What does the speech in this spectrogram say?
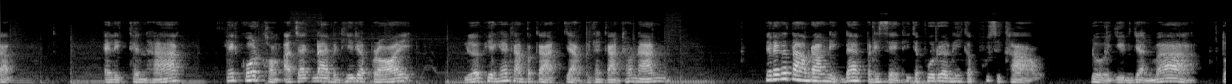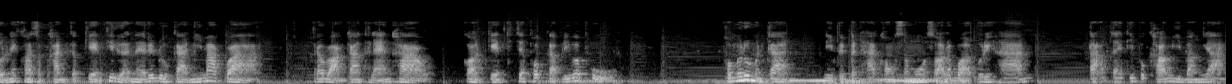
กับเอริกเทนฮาร์กเฮดโค้ชของอาแจ็คได้เป็นที่เรียบร้อย เหลือเพียงแค่การประกาศอย่างเป็นทางการเท่านั้นอย่างไรก็ตามรังนิกได้ปฏิเสธที่จะพูดเรื่องนี้กับผู้สื่อข่าว โดยยืนยันว่าตนให้ความสำคัญกับเกมที่เหลือในฤดูกาลนี้มากกว่า ระหว่างการถแถลงข่าวก่อนเกมที่จะพบกับลิเวอร์พูลผมไม่รู้เหมือนกัน นี่เป็นปัญหาของสโมสรและบอร์ดบริหาร ตราบใดที่พวกเขามีบางอย่าง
